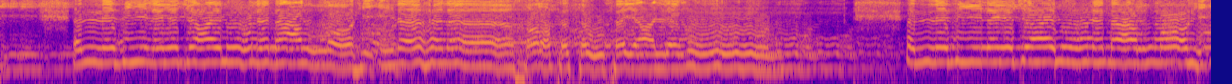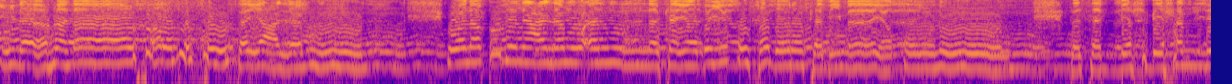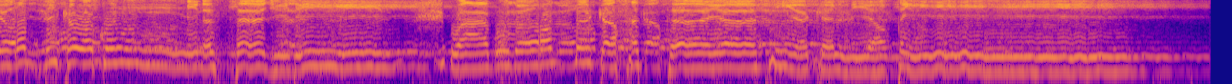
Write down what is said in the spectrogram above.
الذين يجعلون مع الله إلها آخر فسوف يعلمون. الذين يجعلون مع الله إلها آخر فسوف يعلمون. ولقد نعلم أنك يضيق صدرك بما يقولون. فسبح بحمد ربك وكن من الساجدين. واعبد ربك حتى يأتيك اليقين.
